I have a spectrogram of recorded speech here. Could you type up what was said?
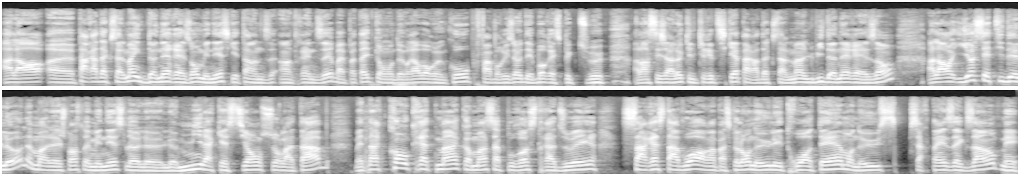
Alors, euh, paradoxalement, il donnait raison au ministre qui était en, train de dire ben, peut-être qu'on devrait avoir un cours pour favoriser un débat respectueux. Alors, ces gens-là qui le critiquaient, paradoxalement, lui donnaient raison. Alors, il y a cette idée-là. Je pense que le ministre l'a mis la question sur la table. Maintenant, concrètement, comment ça pourra se traduire, ça reste à voir, hein, parce que là, on a eu les trois thèmes, on a eu certains exemples, mais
